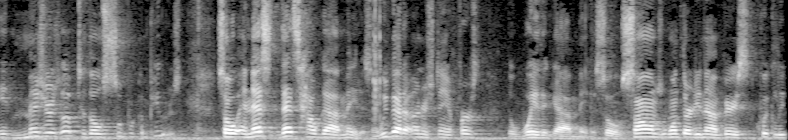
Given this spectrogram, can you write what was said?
it measures up to those supercomputers. So, and that's that's how God made us. And we've got to understand first the way that God made us. So, Psalms 139, very quickly,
